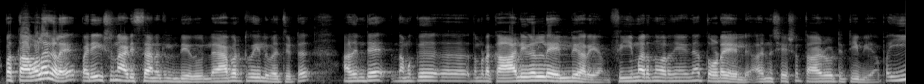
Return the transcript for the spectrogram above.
അപ്പോൾ തവളകളെ പരീക്ഷണാടിസ്ഥാനത്തിൽ എന്ത് ചെയ്തു? ലാബറട്ടറിയിൽ വെച്ചിട്ട് അതിന്റെ നമുക്ക് നമ്മുടെ കാലുകളിലെ എല്ല് അറിയാം. ഫീമർ എന്ന് പറഞ്ഞു കഴിഞ്ഞാൽ തുടയെല്ല് അതിനുശേഷം താഴോട്ട് ടി ബി അപ്പോൾ ഈ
